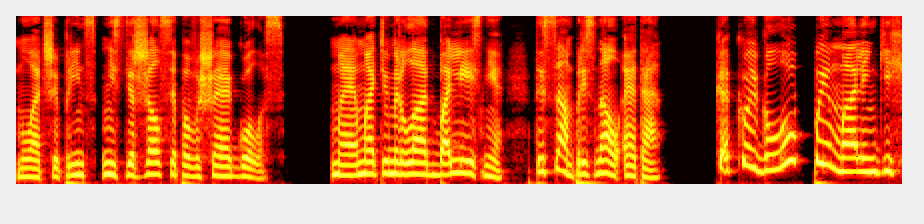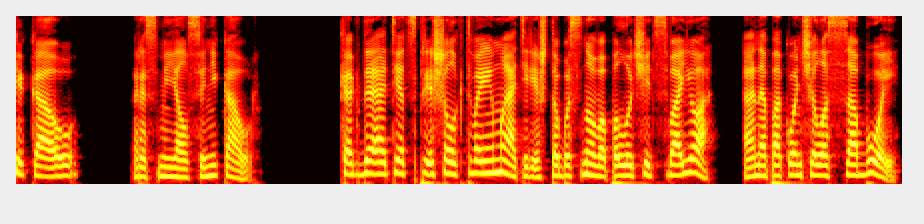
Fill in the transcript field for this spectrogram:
Младший принц не сдержался, повышая голос. «Моя мать умерла от болезни, ты сам признал это!» «Какой глупый маленький Хикау!» — рассмеялся Никаур. «Когда отец пришел к твоей матери, чтобы снова получить свое, она покончила с собой,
